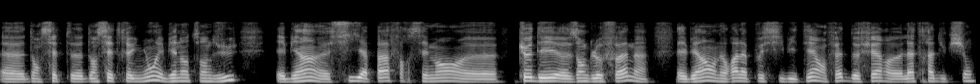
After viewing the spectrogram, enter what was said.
dans cette dans cette réunion. Et bien entendu, eh bien s'il n'y a pas forcément que des anglophones, eh bien on aura la possibilité en fait de faire la traduction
